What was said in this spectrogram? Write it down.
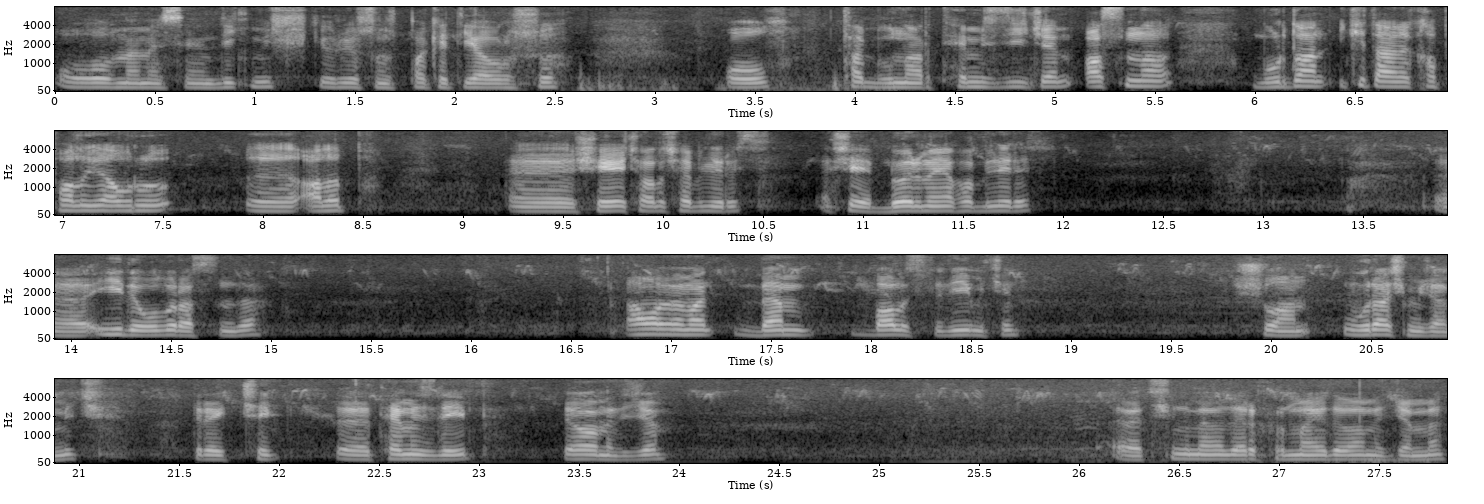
oğul memesini dikmiş. Görüyorsunuz paket yavrusu oğul. Tabi bunları temizleyeceğim. Aslında buradan iki tane kapalı yavru e, alıp e, şeye çalışabiliriz. Şey bölme yapabiliriz. E, iyi de olur aslında. Ama ben, ben bal istediğim için şu an uğraşmayacağım hiç. Direkt çek, e, temizleyip devam edeceğim. Evet şimdi memeleri kırmaya devam edeceğim ben.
